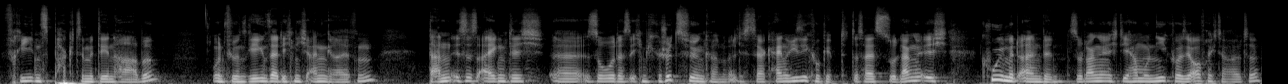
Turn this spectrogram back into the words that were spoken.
Friedenspakte mit denen habe und für uns gegenseitig nicht angreifen, dann ist es eigentlich äh, so, dass ich mich geschützt fühlen kann, weil es ja kein Risiko gibt. Das heißt, solange ich cool mit allen bin, solange ich die Harmonie quasi aufrechterhalte,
